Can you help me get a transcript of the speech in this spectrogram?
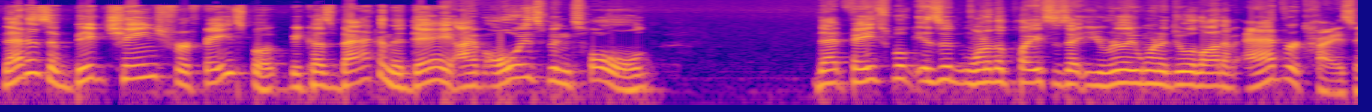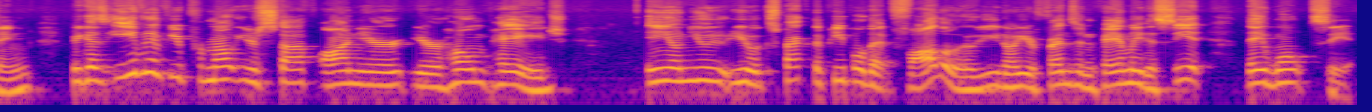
that is a big change for Facebook because back in the day, I've always been told that Facebook isn't one of the places that you really want to do a lot of advertising because even if you promote your stuff on your your home page, you know you you expect the people that follow you know your friends and family to see it, they won't see it.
